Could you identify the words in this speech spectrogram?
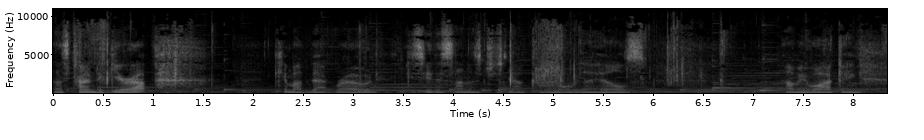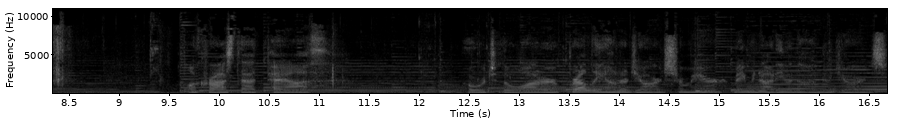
It's time to gear up. Come up that road. You can see the sun is just now coming over the hills. I'll be walking across that path over to the water, probably 100 yards from here, maybe not even 100 yards.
